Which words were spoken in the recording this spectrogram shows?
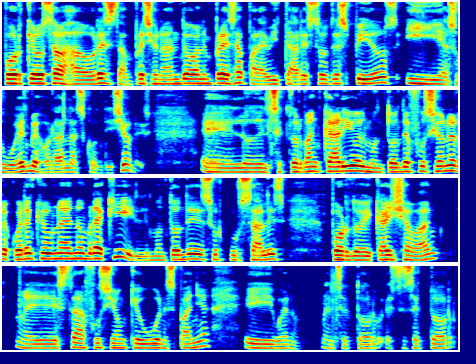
porque los trabajadores están presionando a la empresa para evitar estos despidos y a su vez mejorar las condiciones. Eh, lo del sector bancario, el montón de fusiones, recuerden que una de nombre aquí, el montón de sucursales por lo de CaixaBank, eh, esta fusión que hubo en España, y bueno, el sector, este sector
